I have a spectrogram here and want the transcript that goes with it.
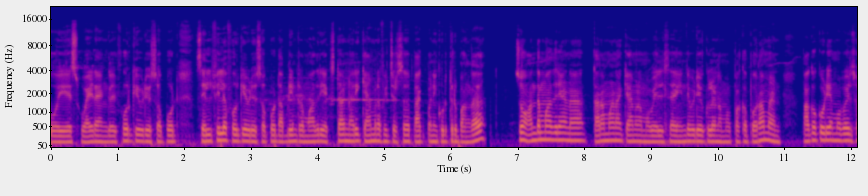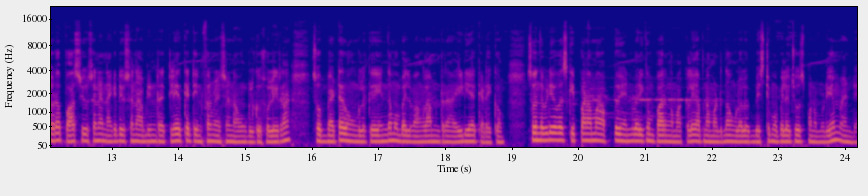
OS wide angle four K video support செல்ஃபியில் ஃபோர் கே வீடியோ சப்போர்ட் அப்படின்ற மாதிரி எக்ஸ்ட்ரானரி கேமரா ஃபீச்சர்ஸை பேக் பண்ணி கொடுத்துருப்பாங்க. ஸோ அந்த மாதிரியான தரமான கேமரா மொபைல்ஸை இந்த வீடியோக்குள்ளே நம்ம பார்க்க போகிறோம் அண்ட் பார்க்கக்கூடிய மொபைல்ஸோட பாசிட்டிவ்ஸ் என்ன நெகட்டிவ்ஸ் என்ன அப்படின்ற கிளியர் கட் இன்ஃபர்மேஷன் நான் உங்களுக்கு சொல்லிடுறேன். ஸோ பெட்டர் உங்களுக்கு எந்த மொபைல் வாங்கலாம்ன்ற ஐடியா கிடைக்கும். ஸோ இந்த வீடியோவை ஸ்கிப் பண்ணாமல் அப் டு என் வரைக்கும் பாருங்கள் மக்களே. அப்படின்னா மட்டும்தான் உங்களால் பெஸ்ட் மொபைலை சூஸ் பண்ண முடியும். அண்ட்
